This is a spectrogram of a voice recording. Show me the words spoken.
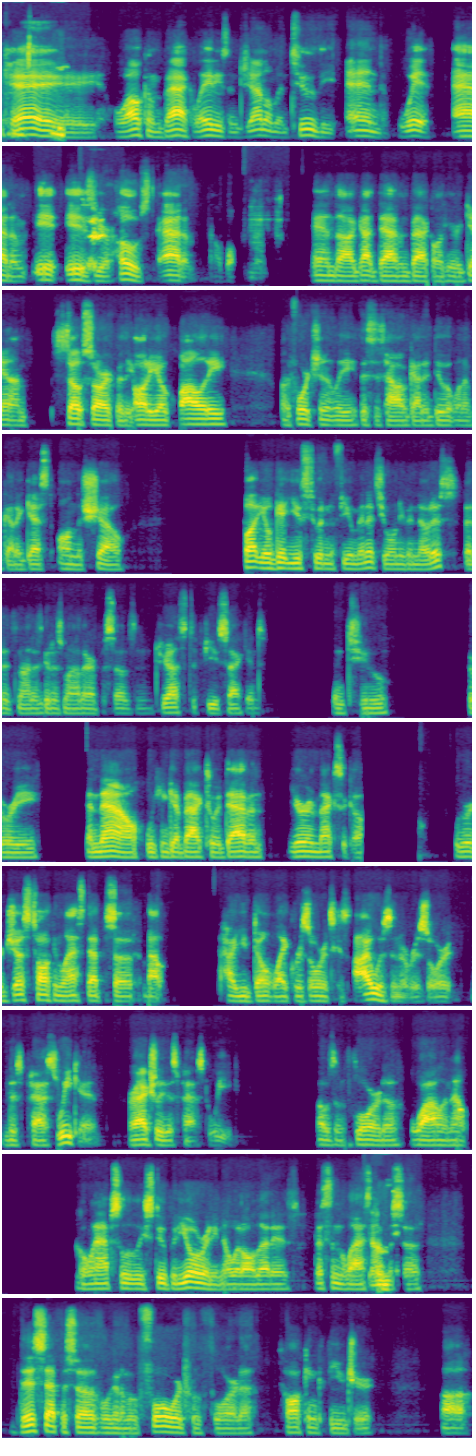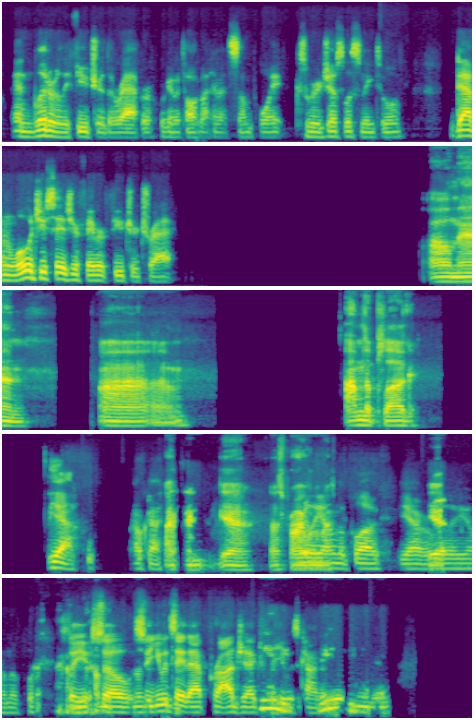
Okay, welcome back, ladies and gentlemen, to the end with Adam. It is your host, Adam, and I uh, got Davin back on here again. I'm so sorry for the audio quality. Unfortunately, this is how I've got to do it when I've got a guest on the show. But you'll get used to it in a few minutes. You won't even notice that it's not as good as my other episodes in just a few seconds. In two, three, and now we can get back to it. Davin, you're in Mexico. We were just talking last episode about how you don't like resorts because I was in a resort this past weekend, or actually this past week. I was in Florida, wilding out, going absolutely stupid. You already know what all that is. That's in the last yeah. episode. This episode, we're going to move forward from Florida, talking future, uh, and literally future, the rapper. We're going to talk about him at some point because we were just listening to him. Davin, what would you say is your favorite future track? Oh man, uh, I'm the plug. Yeah. Okay. I think yeah, that's probably really on the plug. Yeah, really on the plug. So you so so you would say that project for you was kind of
